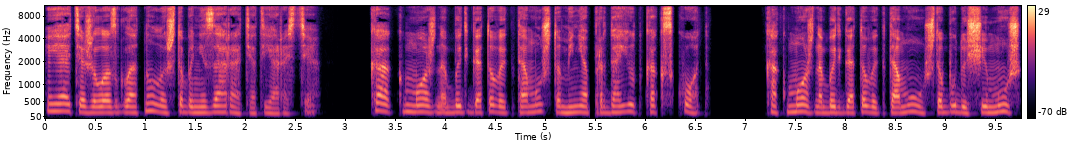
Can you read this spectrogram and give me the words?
Я тяжело сглотнула, чтобы не заорать от ярости. Как можно быть готовой к тому, что меня продают как скот? Как можно быть готовой к тому, что будущий муж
